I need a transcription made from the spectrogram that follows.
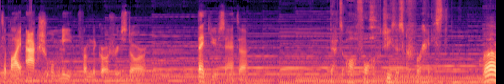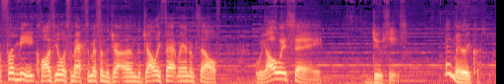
to buy actual meat from the grocery store. Thank you, Santa. That's awful. Jesus Christ. Uh, from me, Clausulus Maximus, and the, jo- and the Jolly Fat Man himself, we always say, deuces, and Merry Christmas.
